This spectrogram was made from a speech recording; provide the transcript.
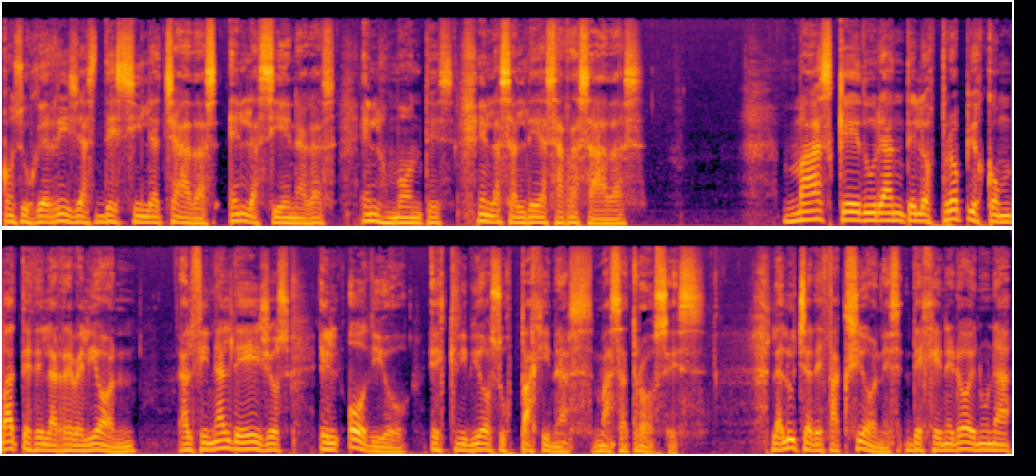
con sus guerrillas deshilachadas en las ciénagas, en los montes, en las aldeas arrasadas. Más que durante los propios combates de la rebelión, al final de ellos, el odio escribió sus páginas más atroces. La lucha de facciones degeneró en una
